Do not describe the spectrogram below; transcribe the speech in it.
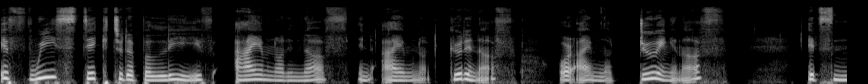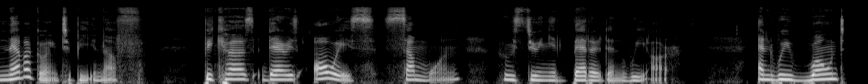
if we stick to the belief, I am not enough and I am not good enough or I'm not doing enough, it's never going to be enough because there is always someone who's doing it better than we are. And we won't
